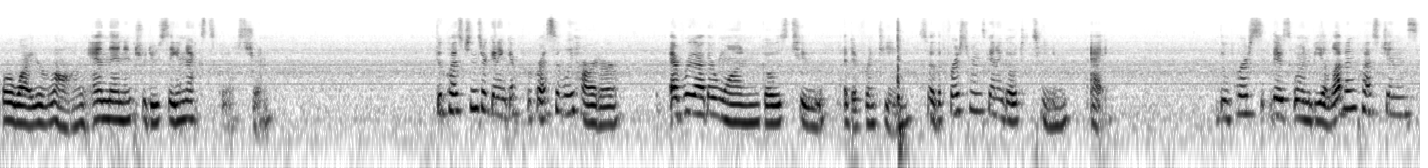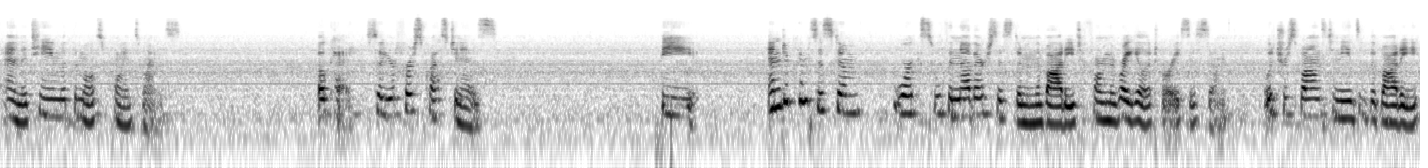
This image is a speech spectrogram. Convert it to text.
or why you're wrong, and then introducing the next question. The questions are going to get progressively harder. Every other one goes to a different team. So the first one's going to go to Team A the person there's going to be 11 questions and the team with the most points wins. Okay, so your first question is the endocrine system works with another system in the body to form the regulatory system, which responds to needs of the body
